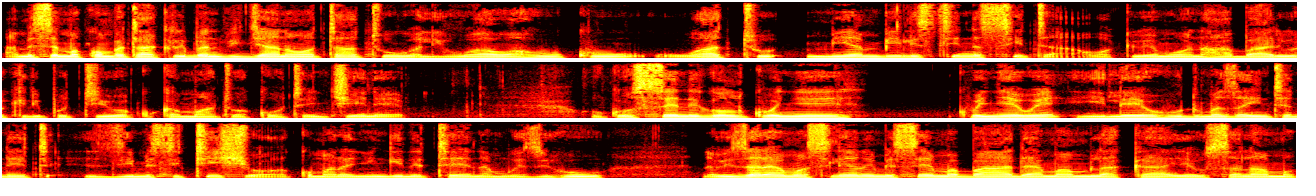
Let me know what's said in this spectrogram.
Amesema kwamba takriban vijana watatu waliuawa huku watu 266 wakiwemo wanahabari wakiripotiwa kukamatwa kote nchini. Huko Senegal kwenye kwenyewe hii leo huduma za internet zimesitishwa kwa mara nyingine tena mwezi huu na wizara ya mawasiliano imesema baada ya mamlaka ya usalama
